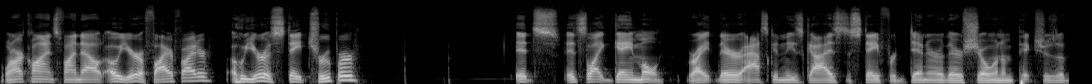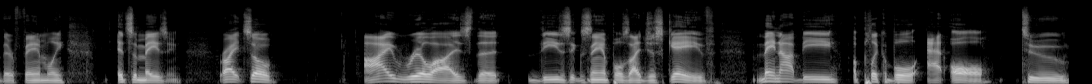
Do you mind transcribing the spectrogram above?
When our clients find out, oh, you're a firefighter, oh, you're a state trooper, it's it's like game on, right? They're asking these guys to stay for dinner. They're showing them pictures of their family. It's amazing, right? So I realize that these examples I just gave may not be applicable at all to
